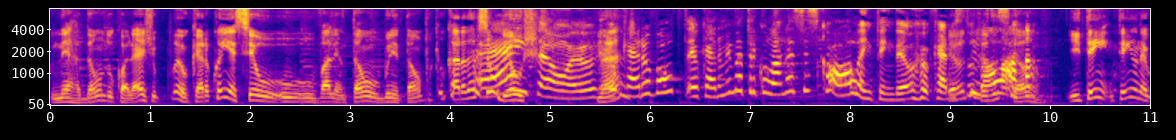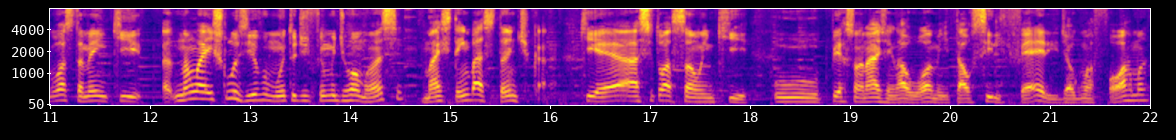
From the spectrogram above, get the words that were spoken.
nerdão do colégio, pô, eu quero conhecer o, o- o valentão, o bonitão, porque o cara deve ser um é, deus. então, eu, né? eu quero voltar, eu quero me matricular nessa escola, entendeu? Eu quero Meu Deus estudar do lá. céu. E tem, tem um negócio também que eh, não é exclusivo muito de filme de romance, mas tem bastante, cara. Que é a situação em que o personagem lá, o homem e tal, se fere de alguma forma.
